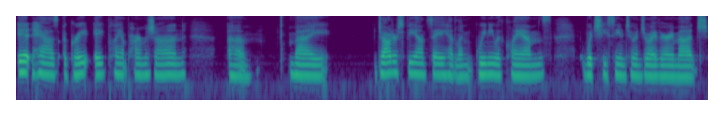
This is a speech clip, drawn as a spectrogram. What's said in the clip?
It has a great eggplant parmesan. Um, my daughter's fiance had linguine with clams, which he seemed to enjoy very much.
